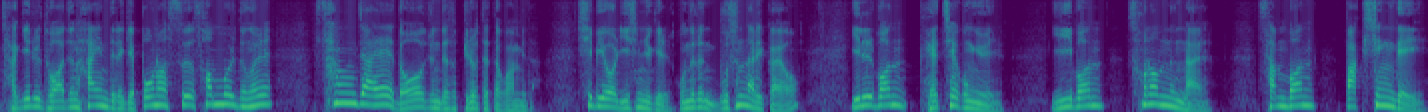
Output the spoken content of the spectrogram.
자기를 도와준 하인들에게 보너스 선물 등을 상자에 넣어준 데서 비롯했다고 합니다. 12월 26일, 오늘은 무슨 날일까요? 1번 대체 공휴일, 2번 손 없는 날, 3번 박싱데이.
